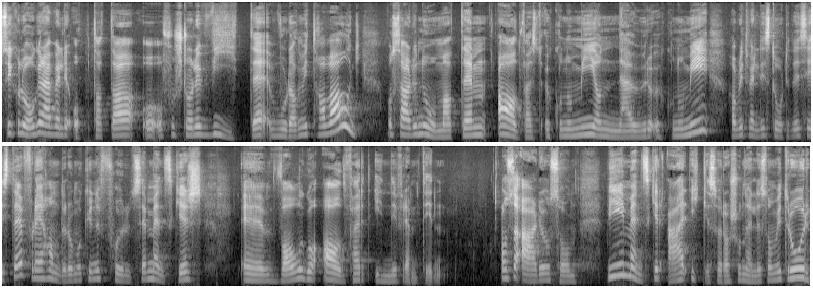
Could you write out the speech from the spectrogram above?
Psykologer er veldig opptatt av å, å, forstå eller vite hvordan vi tar valg. Og så er det noe med at um, atferdsøkonomi og neuroøkonomi har blitt veldig stort i det siste. For det handler om å kunne forutse menneskers eh, valg og atferd inn i fremtiden. Og så er det jo sånn Vi mennesker er ikke så rasjonelle som vi tror.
